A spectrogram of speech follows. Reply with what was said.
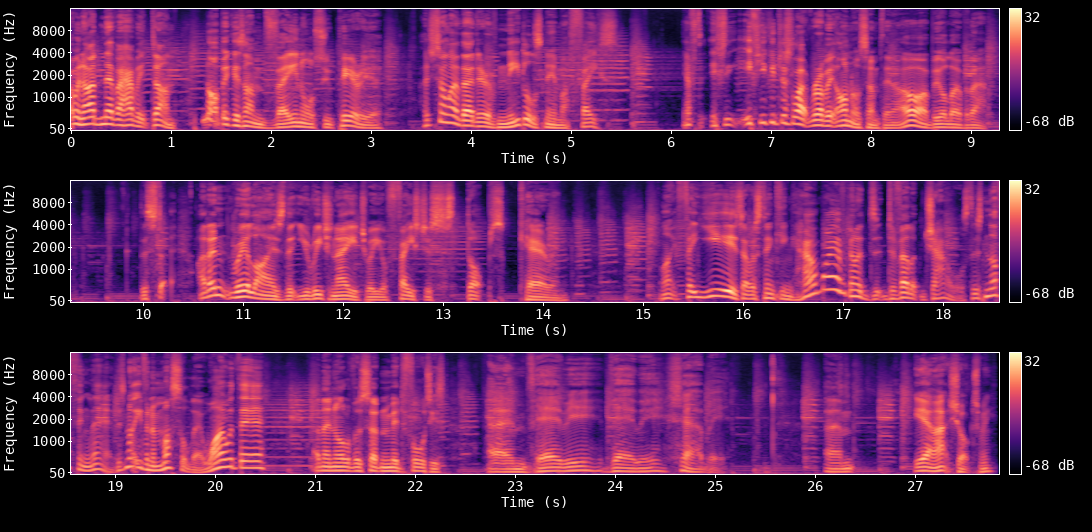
I mean, I'd never have it done. Not because I'm vain or superior. I just don't like the idea of needles near my face. You to, if, if you could just like rub it on or something, oh, I'd be all over that. St- I didn't realise that you reach an age where your face just stops caring. Like for years, I was thinking, how am I ever going to d- develop jowls? There's nothing there. There's not even a muscle there. Why would there? And then all of a sudden, mid 40s, I'm very, very sorry. Um, yeah, that shocked me.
